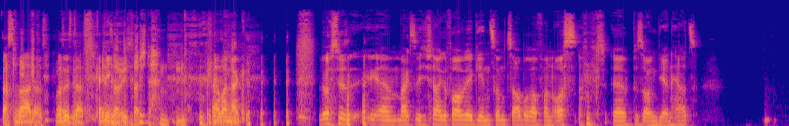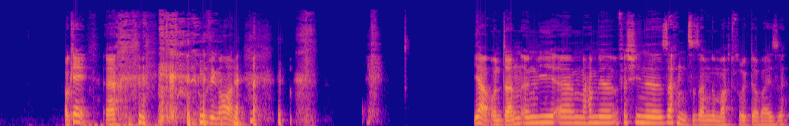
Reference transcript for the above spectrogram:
was okay. war das? Was ist das? Kenn Jetzt habe ich verstanden. Schabernack. Los, wir, äh, Max, ich schlage vor, wir gehen zum Zauberer von Oz und äh, besorgen dir ein Herz. Okay, äh, moving on. Ja, und dann irgendwie ähm, haben wir verschiedene Sachen zusammen gemacht, verrückterweise.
